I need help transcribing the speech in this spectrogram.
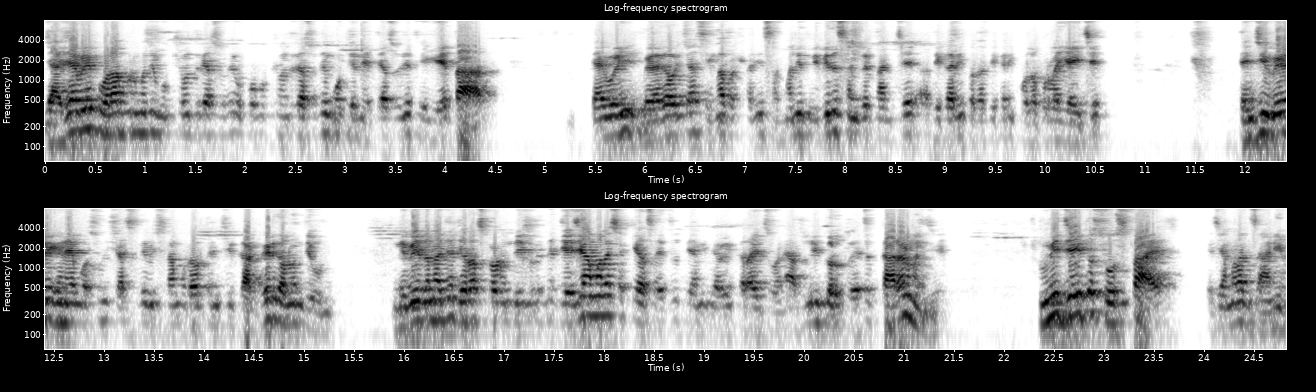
ज्या ज्या वेळी कोल्हापूरमध्ये मुख्यमंत्री असू दे उपमुख्यमंत्री असू दे मोठे नेते असू देत हे येतात त्यावेळी बेळगावच्या सीमा प्रश्नाशी संबंधित विविध संघटनांचे अधिकारी पदाधिकारी कोल्हापूरला यायचे. त्यांची वेळ घेण्यापासून शासकीय विश्रामगृहावर त्यांची गाठभेट घालून देऊन निवेदनाच्या झेरॉक्स काढून देईपर्यंत जे जे आम्हाला शक्य असायचं ते आम्ही त्यावेळी करायचो आणि अजूनही करतो याचं कारण म्हणजे तुम्ही जे इथं सोचताय त्याची आम्हाला जाणीव.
